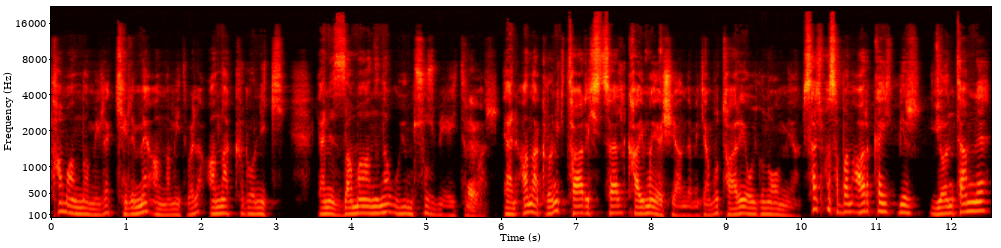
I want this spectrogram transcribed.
tam anlamıyla kelime anlamı itibariyle anakronik. Yani zamanına uyumsuz bir eğitim Evet. var. Yani anakronik tarihsel kayma yaşayan demek. Yani bu tarihe uygun olmayan. Saçma sapan arkaik bir yöntemle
